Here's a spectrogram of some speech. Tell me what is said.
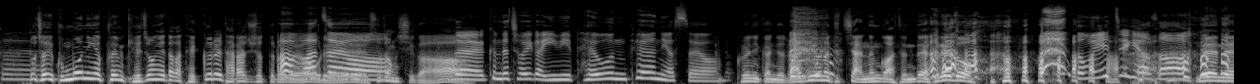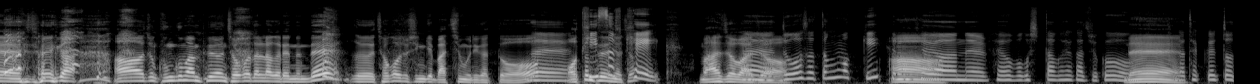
네. 또 저희 굿모닝 FM 계정에다가 댓글을 달아주셨더라고요 아, 우리 맞아요. 소정 씨가. 네, 근데 저희가 이미 배운 표현이었어요. 그러니까요 라디오는 듣지 않는 것 같은데 그래도 너무 일찍이어서. 네네 저희가 아, 좀 궁금한 표현 적어달라 그랬는데 그 적어주신 게 마침 우리가 또 네. 어떤 표현이었죠? cake. 맞아 맞아. 네, 누워서 떡 먹기 그런 아. 표현을 배워보고 싶다고 해가지고 네. 제가 댓글 또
